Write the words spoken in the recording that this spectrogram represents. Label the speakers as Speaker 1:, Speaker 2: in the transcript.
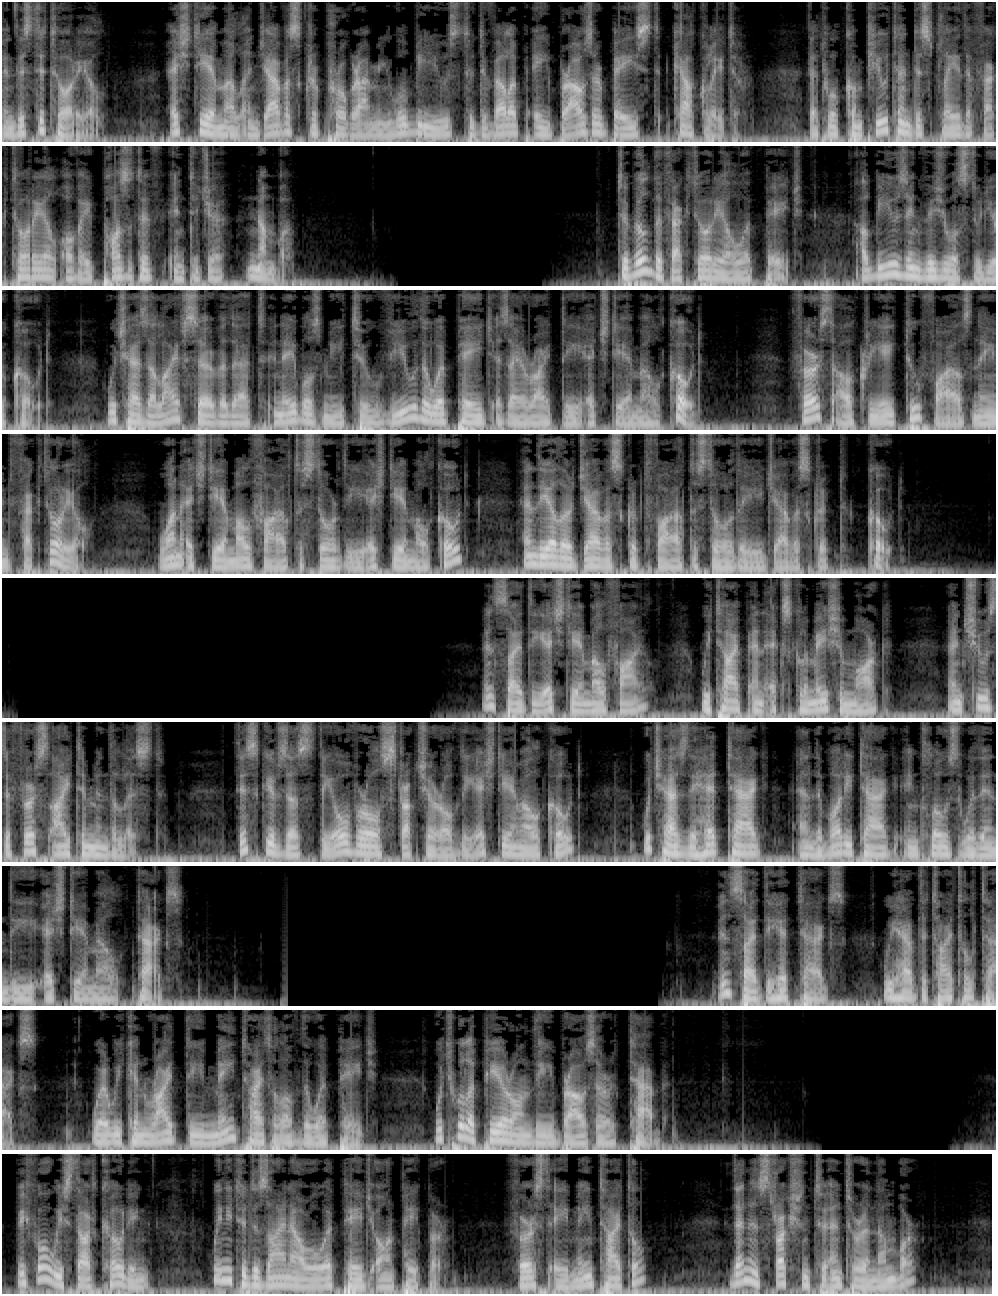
Speaker 1: In this tutorial, HTML and JavaScript programming will be used to develop a browser-based calculator that will compute and display the factorial of a positive integer number. To build the factorial web page, I'll be using Visual Studio Code, which has a live server that enables me to view the web page as I write the HTML code. First, I'll create two files named factorial, one HTML file to store the HTML code and the other JavaScript file to store the JavaScript code. Inside the HTML file, we type an exclamation mark and choose the first item in the list. This gives us the overall structure of the HTML code, which has the head tag and the body tag enclosed within the HTML tags. Inside the head tags, we have the title tags, where we can write the main title of the web page, which will appear on the Browser tab. Before we start coding, we need to design our web page on paper. First a main title, then instruction to enter a number.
